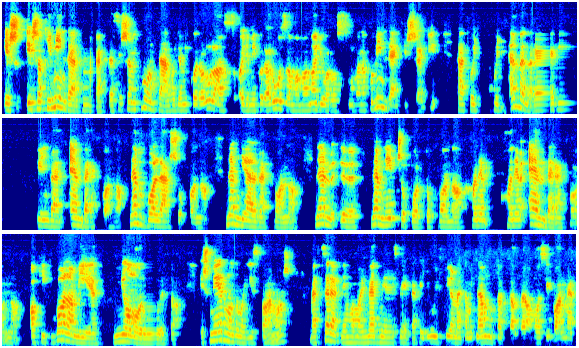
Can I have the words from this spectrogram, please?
És, és aki mindent megtesz, és amit mondtál, hogy amikor a Lola, vagy amikor a Róza mama nagyon rosszul van, akkor mindenki segít. Tehát, hogy, hogy ebben a regényben emberek vannak, nem vallások vannak, nem nyelvek vannak, nem, ö, nem népcsoportok vannak, hanem, hanem emberek vannak, akik valamiért nyomorultak. És miért mondom, hogy izgalmas? Mert szeretném, ha majd megnéznétek egy új filmet, amit nem mutattak be a moziban, mert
